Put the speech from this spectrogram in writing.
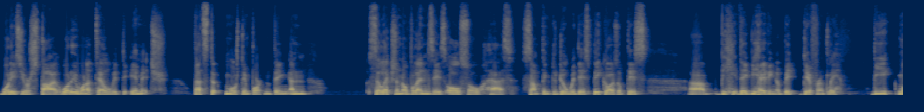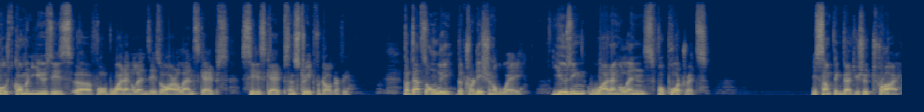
What is your style? What do you want to tell with the image? That's the most important thing. And selection of lenses also has something to do with this because of this, uh, be they behaving a bit differently. The most common uses uh, for wide-angle lenses are landscapes, cityscapes and street photography. But that's only the traditional way. Using wide-angle lens for portraits is something that you should try.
